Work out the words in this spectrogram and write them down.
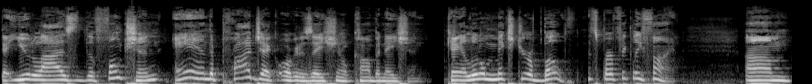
that utilize the function and the project organizational combination. Okay. A little mixture of both. That's perfectly fine. Um,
